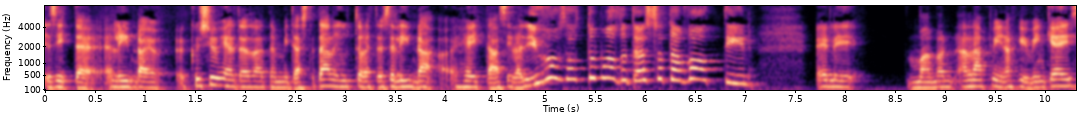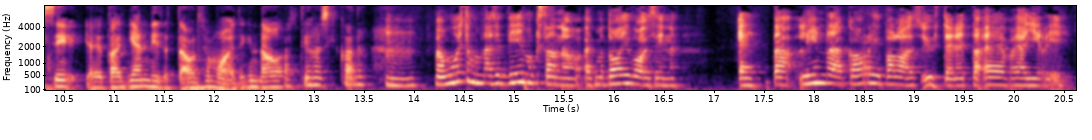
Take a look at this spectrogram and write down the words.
Ja sitten Linda kysyy heiltä jotain, että mitä sitä täällä juttelette. Ja se Linda heittää sillä, että ihan sattumalta tässä sata vattiin. Eli maailman läpinäkyvin keissi ja jotain jännitettä on. Se mua jotenkin nauratti ihan sikana. Mm. Mä muistan, kun taisin viimeksi sanoa, että mä toivoisin, että Linda ja Kari palaisi yhteen, että Eeva ja Jiri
